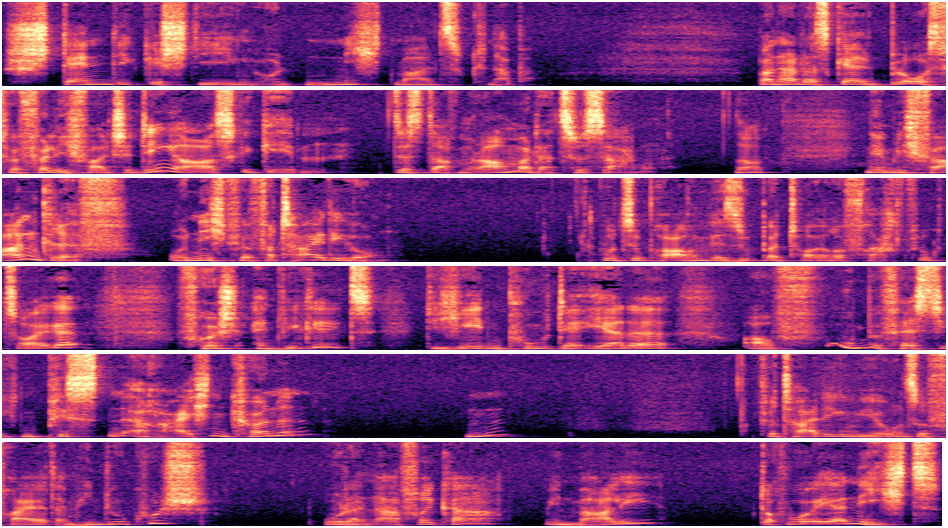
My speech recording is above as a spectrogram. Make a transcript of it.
ständig gestiegen und nicht mal zu knapp. Man hat das Geld bloß für völlig falsche Dinge ausgegeben. Das darf man auch mal dazu sagen. Ne? Nämlich für Angriff und nicht für Verteidigung. Wozu brauchen wir super teure Frachtflugzeuge, frisch entwickelt, die jeden Punkt der Erde auf unbefestigten Pisten erreichen können? Hm? Verteidigen wir unsere Freiheit am Hindukusch oder in Afrika, in Mali? Doch wohl eher nicht.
